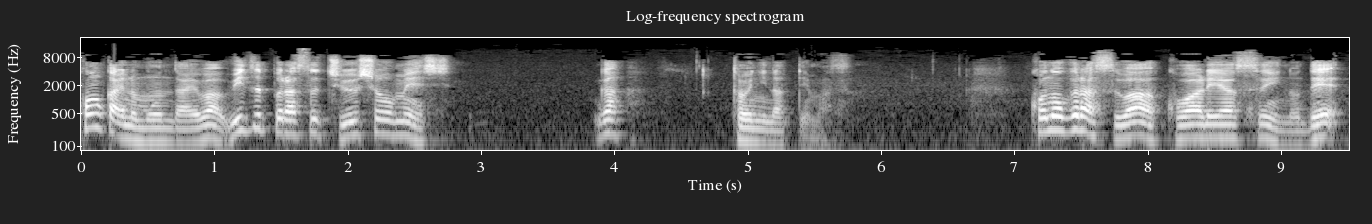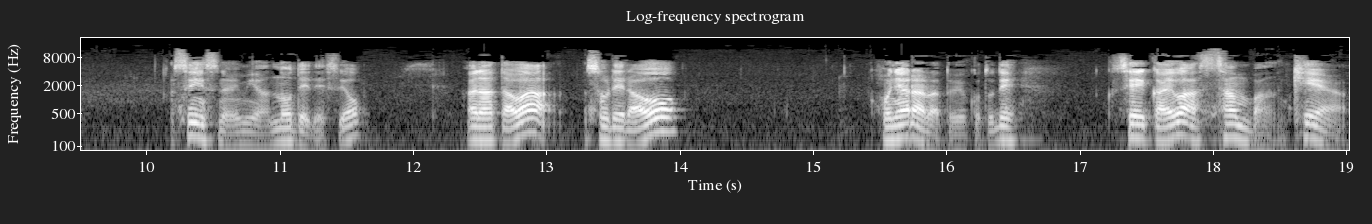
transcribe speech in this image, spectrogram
今回の問題は with プラス抽象名詞が問いになっています。このグラスは壊れやすいので、since の意味はのでですよ。あなたはそれらをほにゃららということで、正解は3番 care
